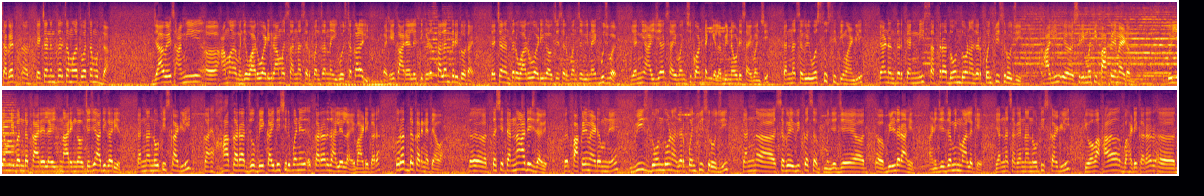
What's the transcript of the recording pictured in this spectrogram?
सगळ्यात त्याच्यानंतरचा महत्त्वाचा मुद्दा ज्यावेळेस आम्ही आम्हा म्हणजे वारुवाडी ग्रामस्थांना सरपंचांना ही गोष्ट कळाली का हे कार्यालय तिकडं स्थलांतरित होत आहे. त्याच्यानंतर वारुवाडी गावचे सरपंच विनायक भुजबळ यांनी आय जी आर साहेबांशी कॉन्टॅक्ट केला बिनवडे साहेबांशी. त्यांना सगळी वस्तुस्थिती मांडली. त्यानंतर त्यांनी सतरा दोन दोन हजार पंचवीस रोजी खाली श्रीमती पाकळे मॅडम दुय्यम निबंधक कार्यालय नारेंगावचे जे अधिकारी आहेत त्यांना नोटीस काढली का हा करार जो बेकायदेशीरपणे करार झालेला आहे भाडे करार तो रद्द करण्यात यावा. तर तसे त्यांना आदेश द्यावे. तर पाकळे मॅडमने वीस दोन दोन हजार पंचवीस रोजी त्यांना सगळे विकसक म्हणजे जे बिल्डर आहेत आणि जे जमीन मालक आहे यांना सगळ्यांना नोटीस काढली की बाबा हा भाडेकरार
